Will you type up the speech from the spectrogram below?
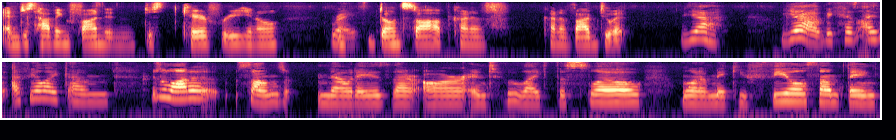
and just having fun and just carefree, you know, Right. don't stop kind of kind of vibe to it. Yeah. Yeah, because I I feel like um there's a lot of songs nowadays that are into like the slow want to make you feel something.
